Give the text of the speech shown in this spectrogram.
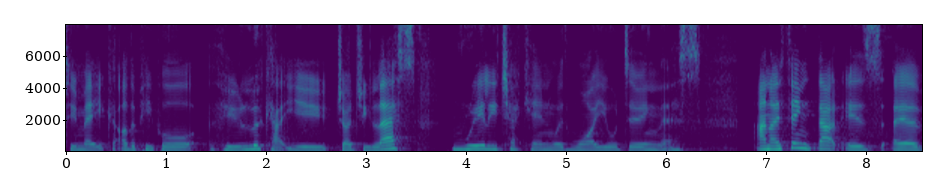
to make other people who look at you judge you less? Really check in with why you're doing this. And I think that is a,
